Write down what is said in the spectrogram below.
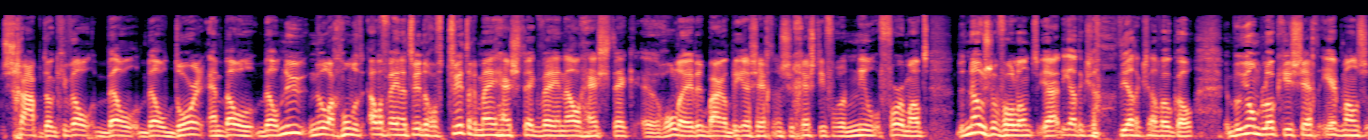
Schaap, dankjewel. Bel, bel door en bel, bel nu 0800 1121 of twitter mee. Hashtag WNL, hashtag uh, Holleder. Barend Beer zegt een suggestie voor een nieuw format. De Nose of Holland, ja, die had ik zelf, die had ik zelf ook al. Bouillonblokjes zegt Eerdmans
